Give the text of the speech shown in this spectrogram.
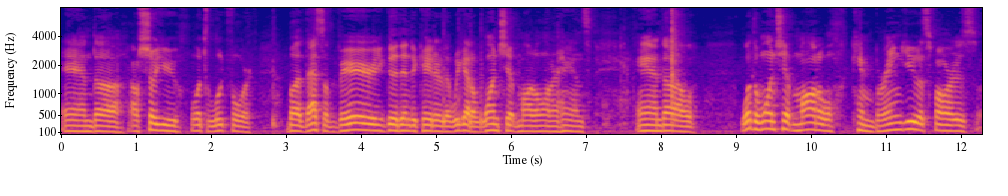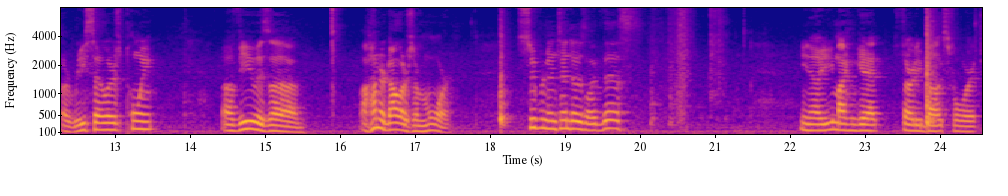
And uh, I'll show you what to look for. But that's a very good indicator that we got a one chip model on our hands. And uh, what the one chip model can bring you as far as a reseller's point of view is uh, a hundred dollars or more. Super Nintendos like this, you know, you might get 30 bucks for it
